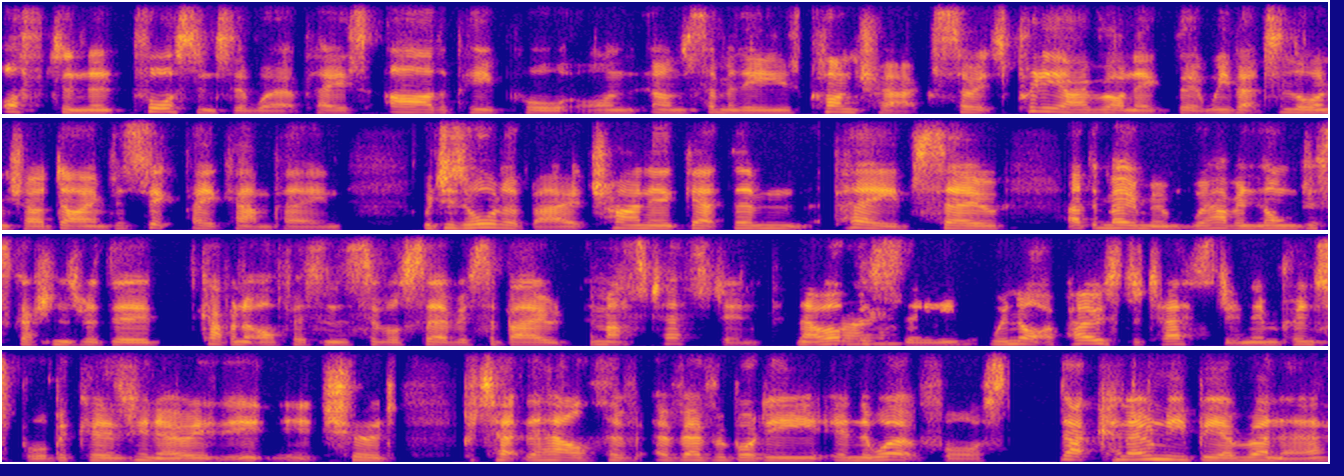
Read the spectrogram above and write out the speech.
often forced into the workplace are the people on, on some of these contracts. So it's pretty ironic that we've had to launch our Dying for Sick Pay campaign, which is all about trying to get them paid. So at the moment, we're having long discussions with the Cabinet Office and the Civil Service about mass testing. Now, obviously, right. we're not opposed to testing in principle because, you know, it, it, it should protect the health of, of everybody in the workforce. That can only be a runner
